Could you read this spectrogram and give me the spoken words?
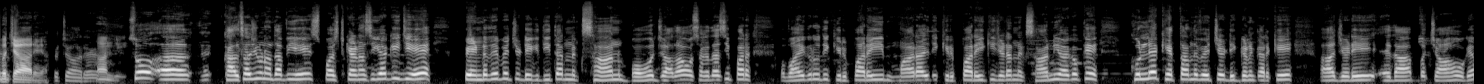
ਬਚਾ ਰਿਹਾ। ਬਚਾ ਰਿਹਾ। ਹਾਂਜੀ। ਸੋ ਖਾਲਸਾ ਜੀ ਹੁਣਾਂ ਦਾ ਵੀ ਇਹ ਸਪਸ਼ਟ ਕਹਿਣਾ ਸੀਗਾ ਕਿ ਜੇ ਪਿੰਡ ਦੇ ਵਿੱਚ ਡਿੱਗਦੀ ਤਾਂ ਨੁਕਸਾਨ ਬਹੁਤ ਜ਼ਿਆਦਾ ਹੋ ਸਕਦਾ ਸੀ ਪਰ ਵਾਹਿਗੁਰੂ ਦੀ ਕਿਰਪਾ ਰਹੀ ਮਹਾਰਾਜ ਦੀ ਕਿਰਪਾ ਰਹੀ ਕਿ ਜਿਹੜਾ ਨੁਕਸਾਨ ਨਹੀਂ ਹੋਇਆ ਕਿਉਂਕਿ ਖੁੱਲੇ ਖੇਤਾਂ ਦੇ ਵਿੱਚ ਡਿੱਗਣ ਕਰਕੇ ਆ ਜਿਹੜੀ ਇਹਦਾ ਬਚਾਅ ਹੋ ਗਿਆ।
